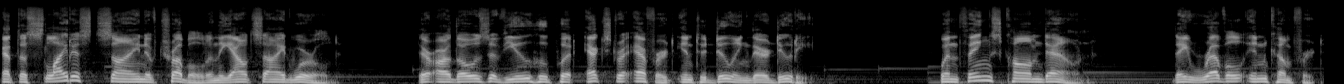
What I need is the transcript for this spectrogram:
At the slightest sign of trouble in the outside world, there are those of you who put extra effort into doing their duty. When things calm down, they revel in comfort,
